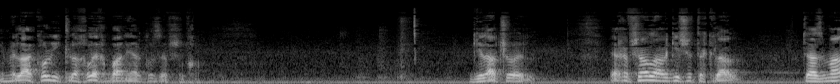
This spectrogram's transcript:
ממילא הכל יתלכלך באני הכוזב שלך. גלעד שואל, איך אפשר להרגיש את הכלל, הזמן,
